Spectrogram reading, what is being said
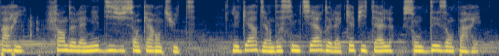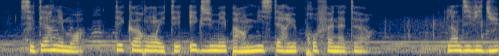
Paris, fin de l'année 1848. Les gardiens des cimetières de la capitale sont désemparés. Ces derniers mois, des corps ont été exhumés par un mystérieux profanateur. L'individu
